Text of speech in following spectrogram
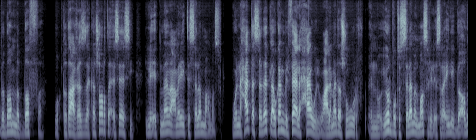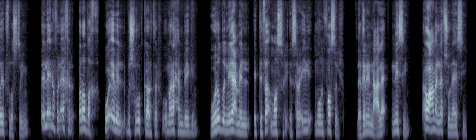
بضم الضفة وقطاع غزة كشرط أساسي لإتمام عملية السلام مع مصر وإن حتى السادات لو كان بالفعل حاول وعلى مدى شهور إنه يربط السلام المصري الإسرائيلي بقضية فلسطين إلا إنه في الآخر رضخ وقبل بشروط كارتر ومناحم بيجن ورضي إنه يعمل اتفاق مصري إسرائيلي منفصل ده غير إن علاء نسي أو عمل نفسه ناسي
